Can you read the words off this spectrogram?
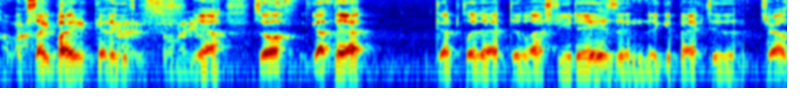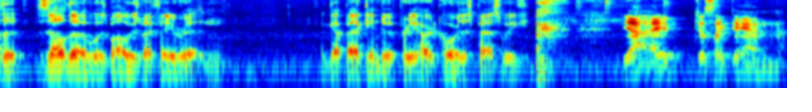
Excitebike. I think Yeah, it's so many. yeah. So got that. Got to play that the last few days and uh, get back to childhood. Zelda was always my favorite, and I got back into it pretty hardcore this past week. Yeah, I just like Dan.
